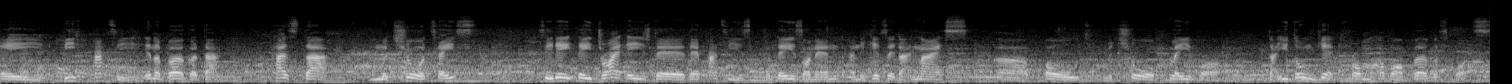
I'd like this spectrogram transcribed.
a beef patty in a burger that has that mature taste. See, they, they dry age their, their patties for days on end and it gives it that nice, uh, bold, mature flavor that you don't get from other burger spots.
